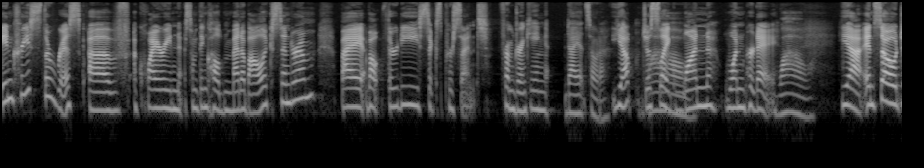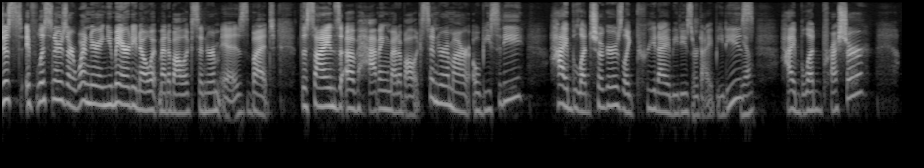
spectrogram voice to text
increased the risk of acquiring something called metabolic syndrome by about 36%. From drinking diet soda. Yep, just like one one per day. Wow. Yeah. And so, just if listeners are wondering, you may already know what metabolic syndrome is, but the signs of having metabolic syndrome are obesity, high blood sugars like prediabetes or diabetes, Yep. high blood pressure,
